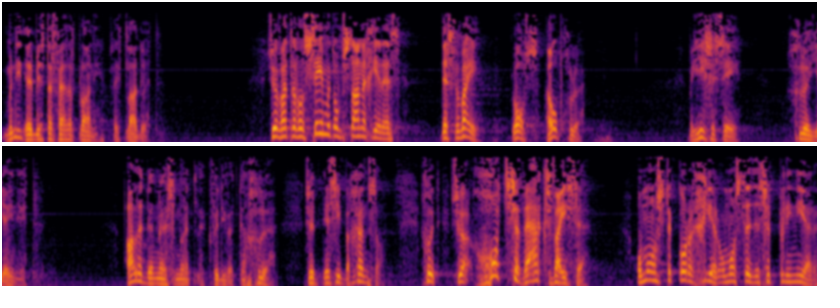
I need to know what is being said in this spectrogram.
moet nie die meester verder plan nie, sy is klaar dood. So wat hy wil sê met omstandighede is, dis voorbij, los, hou op gloe. Maar Jesus sê, gloe jy net. Alle dinge is moendlik vir die wat kan gloe. So dis die beginsel. Goed, so Godse werkswijse, om ons te korrigeer, om ons te disciplineer,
